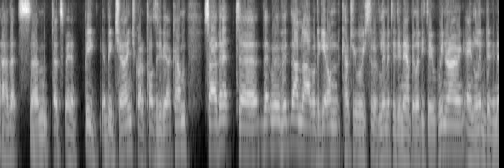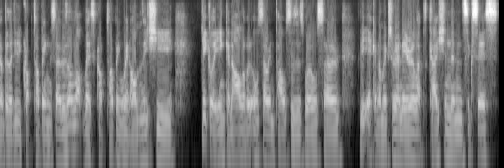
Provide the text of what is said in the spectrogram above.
uh, that's um, that's been a big a big change, quite a positive outcome. So that uh, that we've been able to get on country we're sort of limited in our ability to windrowing and limited in our ability to crop topping. So there's a lot less crop topping went on this year, particularly in canola, but also in pulses as well. So the economics around aerial application and success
